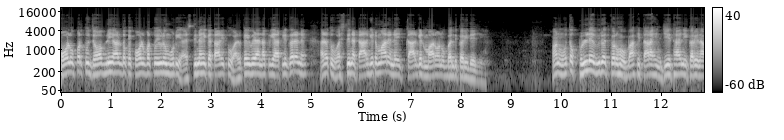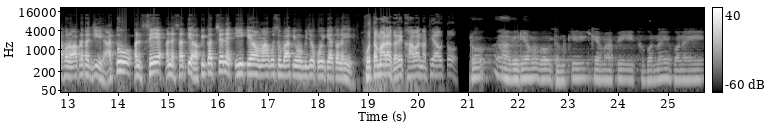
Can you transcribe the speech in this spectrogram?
કોલ ઉપર તું જવાબ નહીં હાલતો કે કોલ પર તું એવડી મોટી હસ્તી નહીં કે તારી તું હલકાઈ વેળા નકરી આટલી કરે ને અને તું વસ્તીને ટાર્ગેટ મારે ને એ ટાર્ગેટ મારવાનું બંધ કરી દેજે. અને હું તો ખુલ્લે વિરોધ કરું છું બાકી તારા હિન જે થાય ને કરી નાખવાનો. આપણે તો જી હતું અને છે અને સત્ય હકીકત છે ને એ કહેવા માંગુ છું બાકી હું બીજો કોઈ કહેતો નહીં. હું તમારા ઘરે ખાવા નથી આવતો. તો આ વિડીયોમાં બહુ ધમકી કેમ આપી ખબર નહીં પણ એ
